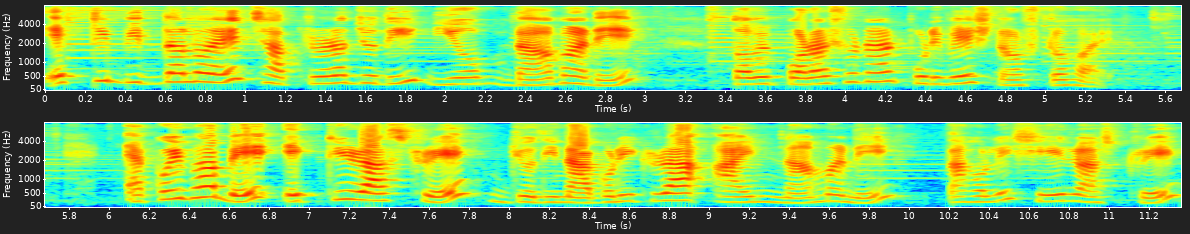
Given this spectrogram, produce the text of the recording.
একটি বিদ্যালয়ে ছাত্ররা যদি নিয়ম না মানে তবে পড়াশোনার পরিবেশ নষ্ট হয়। একইভাবে একটি রাষ্ট্রে যদি নাগরিকরা আইন না মানে তাহলে সেই রাষ্ট্রে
